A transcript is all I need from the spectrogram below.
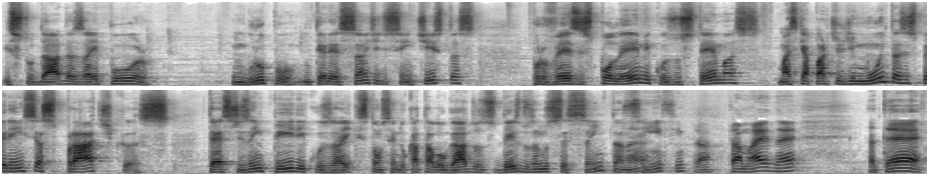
estudadas aí por um grupo interessante de cientistas, por vezes polêmicos os temas, mas que a partir de muitas experiências práticas, testes empíricos aí que estão sendo catalogados desde os anos 60, né? Sim, sim, pra mais, né? Até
